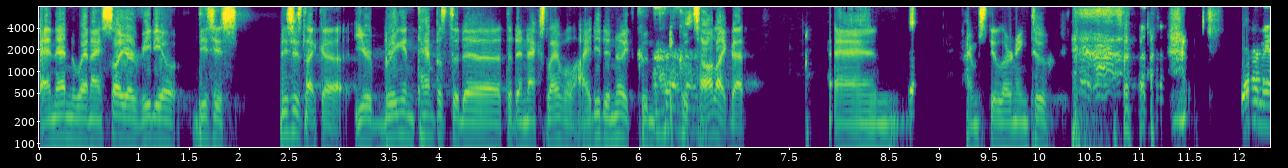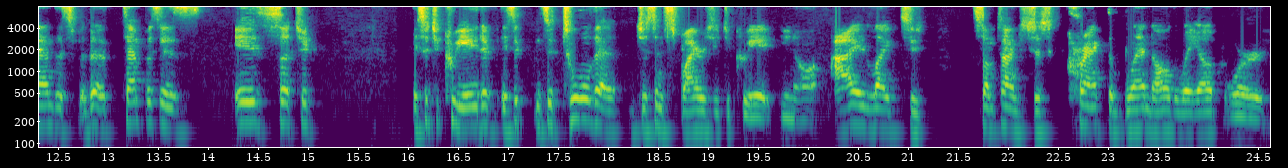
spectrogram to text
And then when I saw your video, this is this is like a you're bringing Tempus to the to the next level. I didn't know it could it could sound like that, and I'm still learning too. yeah, man. This the Tempus is is such a it's such a creative. It's a it's a tool that just inspires you to create. You know, I like to sometimes just crank the blend all the way up, or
